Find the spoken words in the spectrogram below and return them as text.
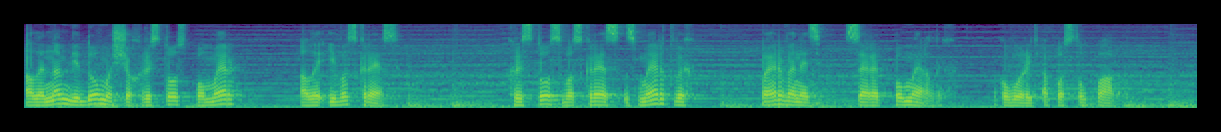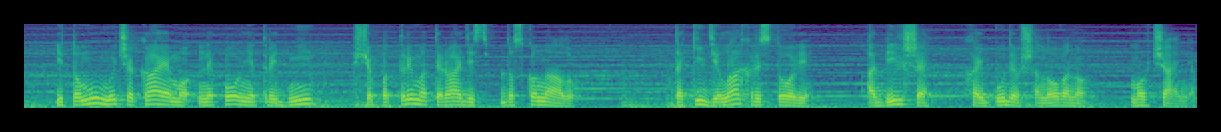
Але нам відомо, що Христос помер, але і воскрес. Христос воскрес з мертвих, первенець серед померлих, говорить апостол Павел. І тому ми чекаємо неповні три дні, щоб отримати радість досконалу. Такі діла Христові, а більше хай буде вшановано мовчанням.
